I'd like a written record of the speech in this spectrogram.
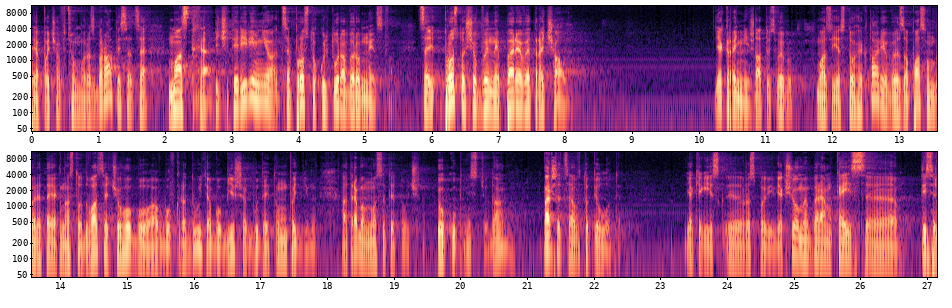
я почав в цьому розбиратися, це must have. І чотири рівні це просто культура виробництва. Це просто щоб ви не перевитрачали. Як раніше, да? тобто ви, у вас є 100 гектарів, ви запасом берете як на 120, чого бо або вкрадуть, або більше буде і тому подібне. А треба вносити точно. Окупністю. Да? Перше це автопілоти, як я е, розповів. Якщо ми беремо кейс е, тисяч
